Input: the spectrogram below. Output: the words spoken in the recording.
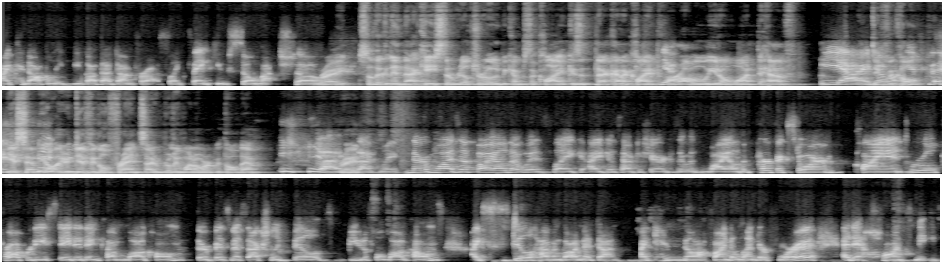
I cannot believe you got that done for us. Like, thank you so much. So, right. So, the, in that case, the realtor really becomes the client because that kind of client yeah. probably you don't want to have yeah, I difficult. don't. yeah, send me all your difficult friends. I really want to work with all them. yeah, right? exactly. There was a file that was like, I just have to share because it was wild. Perfect storm, client, rural property, stated income, log home. Their business actually builds beautiful log homes. I still haven't gotten it done. I cannot find a lender for it, and it haunts me.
